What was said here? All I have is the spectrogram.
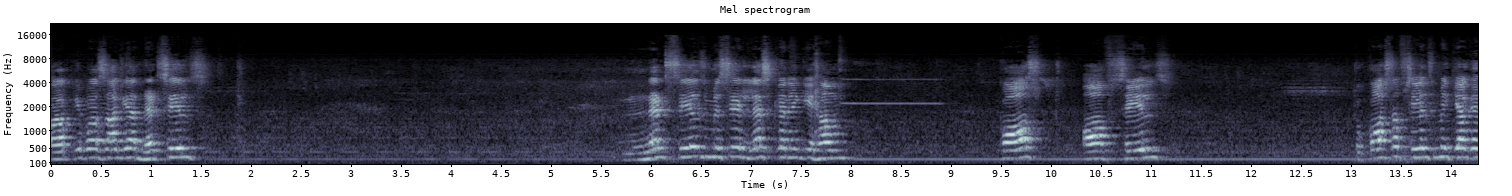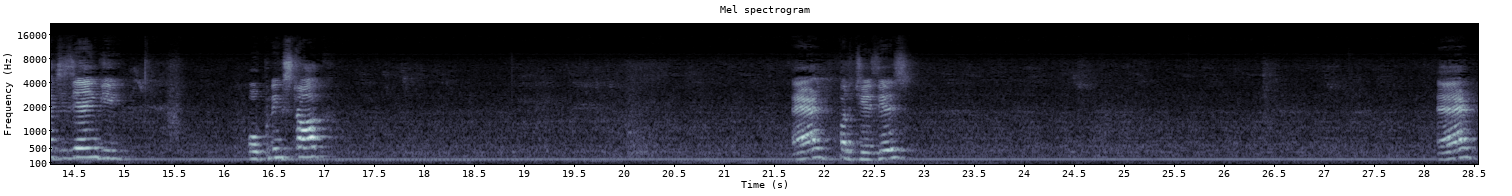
आपके पास आ गया नेट सेल्स नेट सेल्स में से लेस करेंगे हम। कॉस्ट ऑफ़ सेल्स तो कॉस्ट ऑफ़ सेल्स में क्या क्या चीज़ें आएँगी? Opening stock add purchases add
